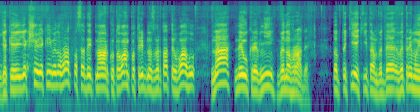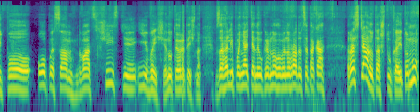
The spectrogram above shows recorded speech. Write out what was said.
Який, якщо який виноград посадить на арку, то вам потрібно звертати увагу на неукривні виногради. Тобто ті, які там витримують по описам 26 і вище. Ну, теоретично. Взагалі поняття неукривного винограду це така розтягнута штука. І тому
